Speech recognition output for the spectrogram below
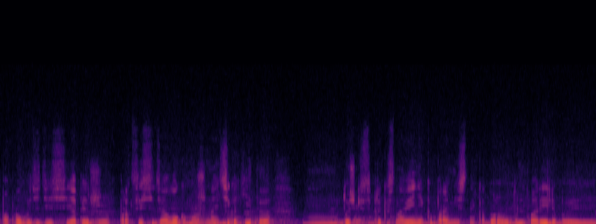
попробовать здесь. И опять же, в процессе диалога можно найти какие-то точки соприкосновения компромиссные, которые удовлетворили бы и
